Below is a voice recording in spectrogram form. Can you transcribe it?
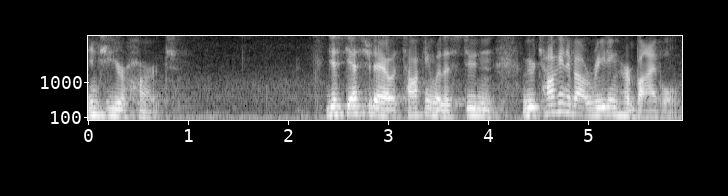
into your heart. Just yesterday, I was talking with a student. We were talking about reading her Bible.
